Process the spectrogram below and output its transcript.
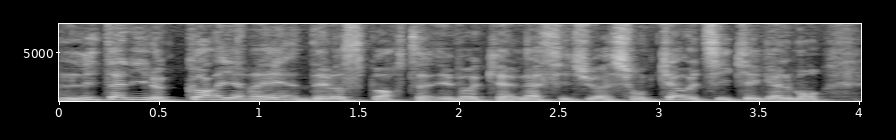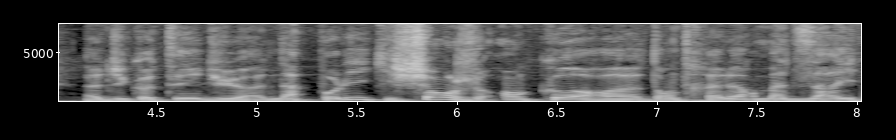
l'Italie. Le Corriere dello Sport évoque la situation chaotique également du côté du Napoli qui change encore d'entraîneur. Mazzari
